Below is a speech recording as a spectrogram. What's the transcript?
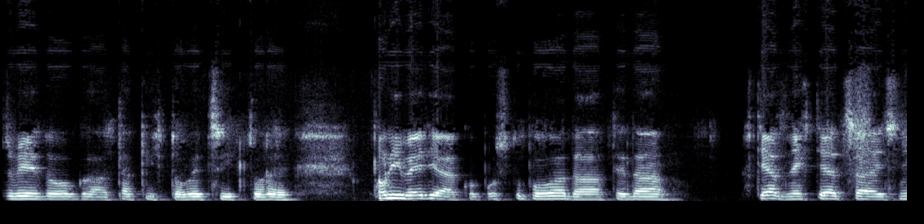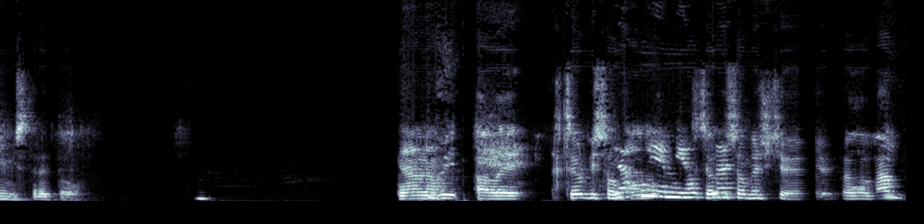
rozviedok a takýchto vecí, ktoré oni vedia, ako postupovať a teda chtiac, nechtiac sa aj s nimi stretol. Áno. Ale chcel by som, Ďakujem, chcel by som ešte... Uh, vám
